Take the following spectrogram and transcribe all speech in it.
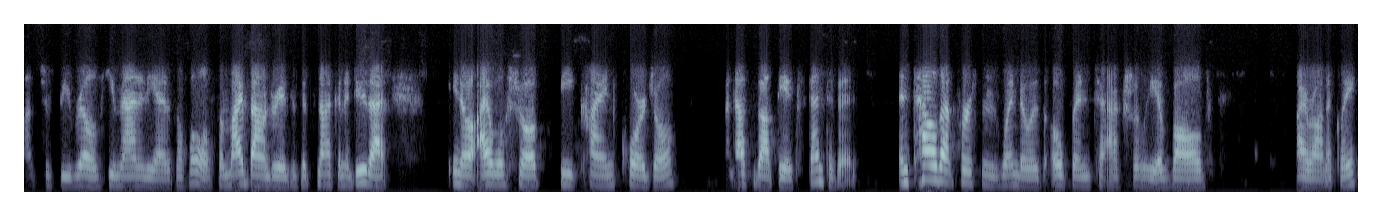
let's just be real, humanity as a whole. So my boundary is if it's not going to do that, you know, I will show up, be kind, cordial, but that's about the extent of it. Until that person's window is open to actually evolve, ironically,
